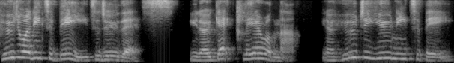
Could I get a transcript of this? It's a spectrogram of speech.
who do I need to be to do this? You know, get clear on that. You know, who do you need to be?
